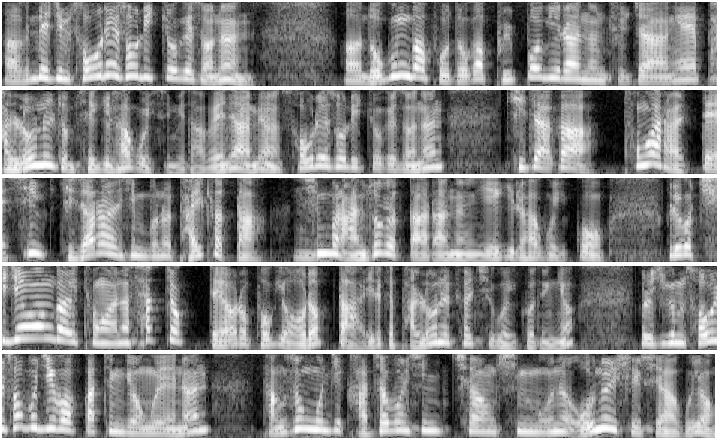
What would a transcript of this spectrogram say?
아, 근데 지금 서울의 소리 쪽에서는 어, 녹음과 보도가 불법이라는 주장에 반론을 좀 제기를 하고 있습니다. 왜냐하면 서울의 소리 쪽에서는 기자가 통화를 할 때 기자라는 신분을 밝혔다. 신분 안 속였다라는 얘기를 하고 있고 그리고 취재원과의 통화는 사적 대화로 보기 어렵다. 이렇게 반론을 펼치고 있거든요. 그리고 지금 서울 서부지법 같은 경우에는 방송군지 가처분 신청 신문을 오늘 실시하고요.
